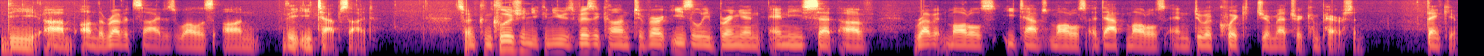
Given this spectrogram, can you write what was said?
the um, on the Revit side as well as on the ETABS side. So in conclusion, you can use Visicon to very easily bring in any set of Revit models, ETABS models, ADAPT models, and do a quick geometric comparison. Thank you.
